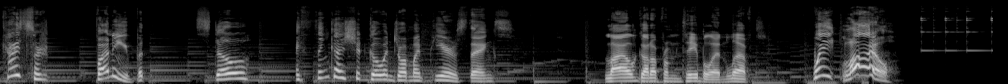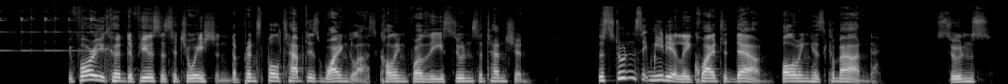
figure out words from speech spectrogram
guys are funny, but still, I think I should go and join my peers, thanks. Lyle got up from the table and left. Wait, Lyle! Before you could defuse the situation, the principal tapped his wineglass, calling for the students' attention. The students immediately quieted down, following his command. Students,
